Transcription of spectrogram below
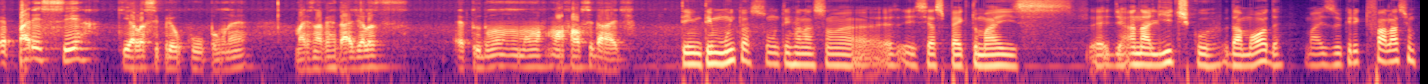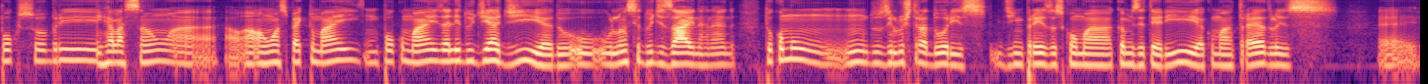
é parecer que elas se preocupam, né? Mas, na verdade, elas é tudo uma, uma falsidade tem, tem muito assunto em relação a esse aspecto mais é, analítico da moda, mas eu queria que tu falasse um pouco sobre em relação a, a, a, um aspecto mais um pouco mais ali do dia a dia, do o, o lance do designer, né? Tu como um, um, dos ilustradores de empresas como a camiseteria, como a Threadless, é,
